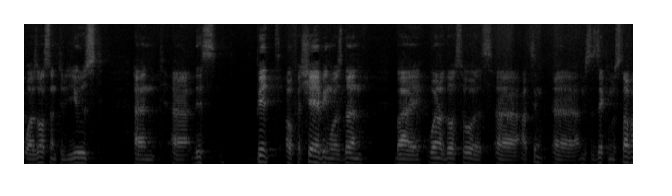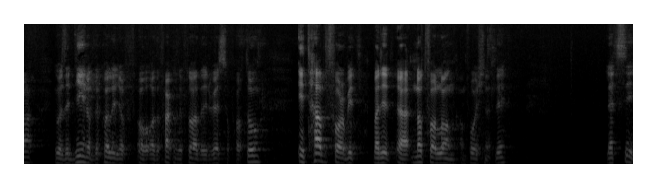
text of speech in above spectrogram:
was also introduced. And this bit of a shaving was done by one of those who was, I think, Mr. Zeki Mustafa. He was the dean of the College of, or, or the Faculty of Law at the University of Khartoum. It helped for a bit but it, uh, not for long, unfortunately. Let's see.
